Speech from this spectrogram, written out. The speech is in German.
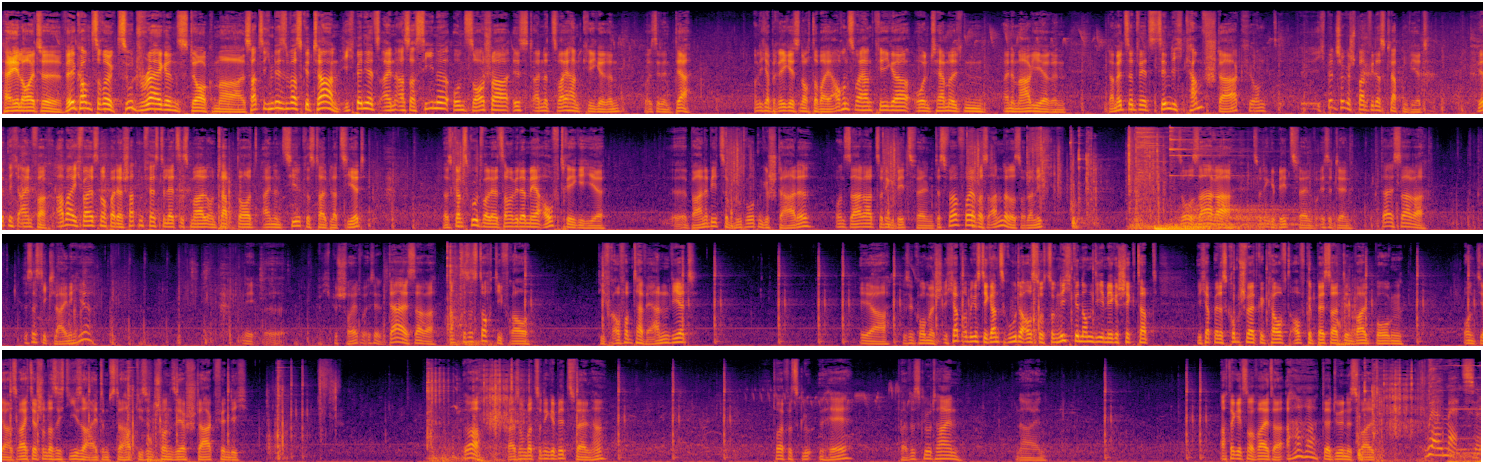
Hey Leute, willkommen zurück zu Dragon's Dogma. Es hat sich ein bisschen was getan. Ich bin jetzt ein Assassine und Sorsha ist eine Zweihandkriegerin. Wo ist sie denn? Da. Und ich habe Regis noch dabei, auch ein Zweihandkrieger und Hamilton eine Magierin. Damit sind wir jetzt ziemlich kampfstark und ich bin schon gespannt, wie das klappen wird. Wird nicht einfach, aber ich war jetzt noch bei der Schattenfeste letztes Mal und habe dort einen Zielkristall platziert. Das ist ganz gut, weil jetzt haben wir wieder mehr Aufträge hier. Äh, Barnaby zur blutroten Gestade und Sarah zu den Gebetsfällen. Das war vorher was anderes, oder nicht? So, Sarah, zu den Gebetsfällen. Wo ist sie denn? Da ist Sarah. Ist das die Kleine hier? Nee, äh, bin ich bescheuert? Wo ist sie? Da ist Sarah. Ach, das ist doch die Frau. Die Frau vom Tavernenwirt? Ja, bisschen komisch. Ich habe übrigens die ganze gute Ausrüstung nicht genommen, die ihr mir geschickt habt. Ich habe mir das Krummschwert gekauft, aufgebessert, den Waldbogen. Und ja, es reicht ja schon, dass ich diese Items da habe. Die sind schon sehr stark, finde ich. So, reisen wir mal zu den Gebetswellen, hä? Teufelsglut... Hä? Teufelsgluthein? Nein. Ach, da geht's noch weiter. Ah, der Dürniswald. Well met, sir.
